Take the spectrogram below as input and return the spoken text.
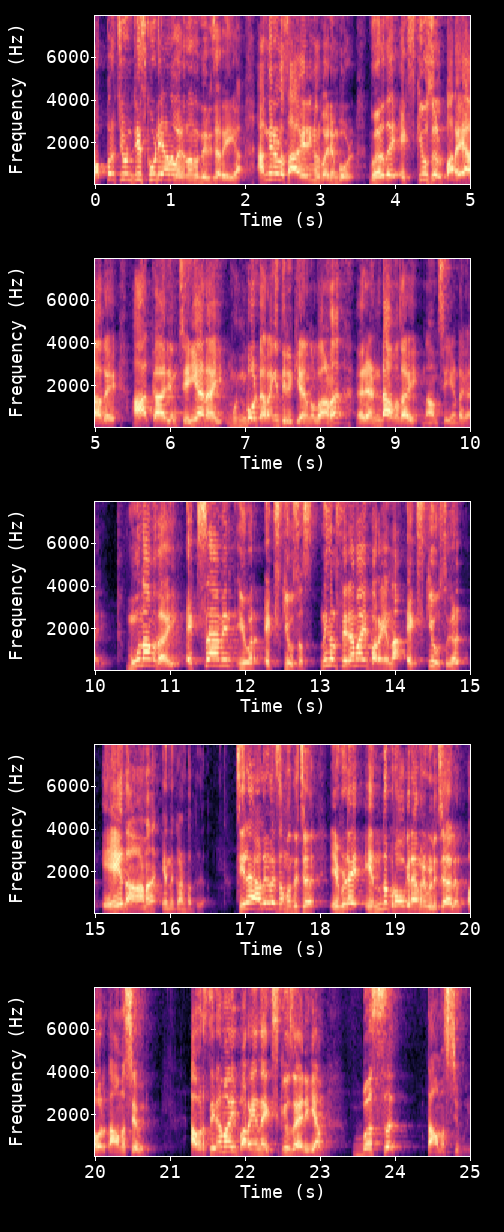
ഓപ്പർച്യൂണിറ്റീസ് കൂടിയാണ് വരുന്നതെന്ന് തിരിച്ചറിയുക. അങ്ങനെയുള്ള സാഹചര്യങ്ങൾ വരുമ്പോൾ വെറുതെ എക്സ്ക്യൂസുകൾ പറയാതെ ആ കാര്യം ചെയ്യാനായി മുൻപോട്ട് ഇറങ്ങിത്തിരിക്കുക എന്നുള്ളതാണ് രണ്ടാമതായി നാം ചെയ്യേണ്ട കാര്യം. മൂന്നാമതായി എക്സാമിൻ യുവർ എക്സ്ക്യൂസസ് നിങ്ങൾ സ്ഥിരമായി പറയുന്ന എക്സ്ക്യൂസുകൾ ഏതാണ് എന്ന് കണ്ടെത്തുക. ചില ആളുകളെ സംബന്ധിച്ച് എവിടെ എന്ത് പ്രോഗ്രാമിന് വിളിച്ചാലും അവർ താമസിച്ചേ വരും. അവർ സ്ഥിരമായി പറയുന്ന എക്സ്ക്യൂസ് ആയിരിക്കാം ബസ് താമസിച്ചു പോയി.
